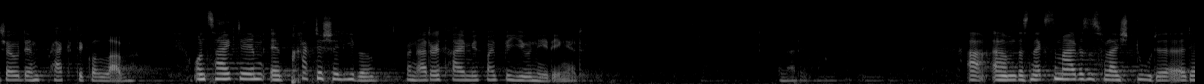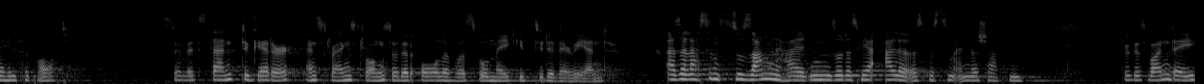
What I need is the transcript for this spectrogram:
show them practical love. und zeigt ihm äh, praktische Liebe. Another time it might be you needing it. Another time. Ah, ähm, das nächste Mal bist es vielleicht du, der, der Hilfe braucht. So let's stand together and stand strong so that all of us will make it to the very end. Also lasst uns zusammenhalten, so dass wir alle es bis zum Ende schaffen. Because one day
